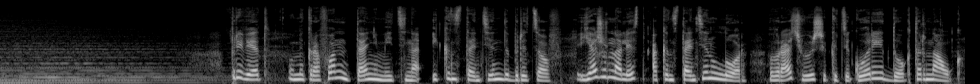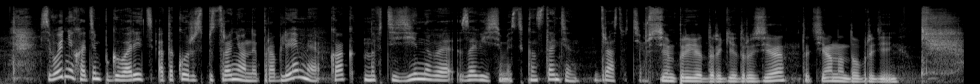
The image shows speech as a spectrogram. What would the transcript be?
Привет! У микрофона Таня Митина и Константин Добрецов. Я журналист, а Константин Лор, врач высшей категории, доктор наук. Сегодня хотим поговорить о такой распространенной проблеме, как нафтизиновая зависимость. Константин, здравствуйте. Всем привет, дорогие друзья. Татьяна, добрый день.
